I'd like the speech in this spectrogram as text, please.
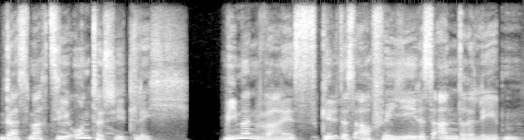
Das macht sie unterschiedlich. Wie man weiß, gilt das auch für jedes andere Leben.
